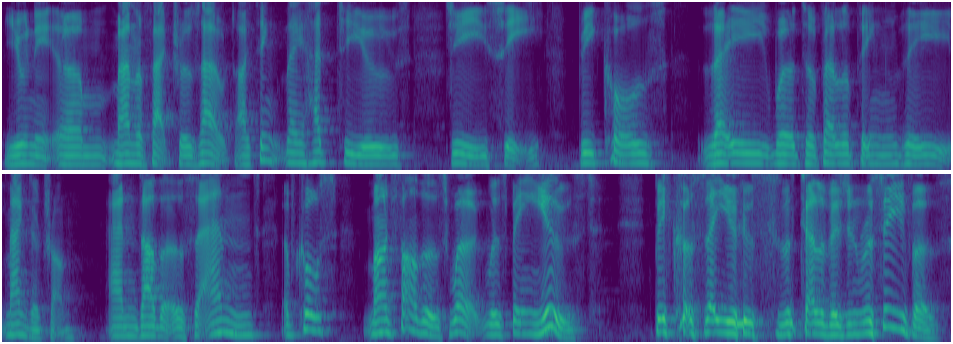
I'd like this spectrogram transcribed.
unit um, manufacturers out. I think they had to use GEC because they were developing the magnetron and others. And of course, my father's work was being used because they used the television receivers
